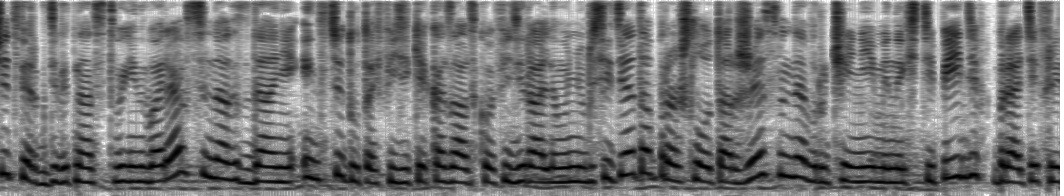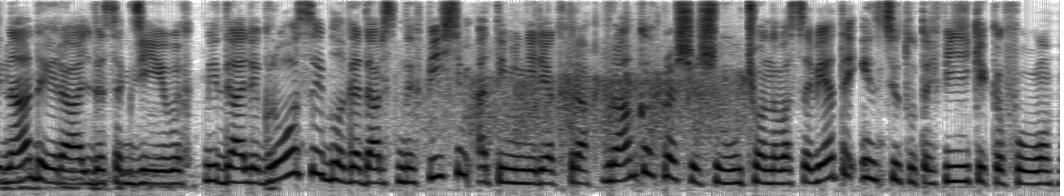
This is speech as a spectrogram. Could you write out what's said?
четверг, 19 января, в стенах здания Института физики Казанского федерального университета прошло торжественное вручение именных стипендий братьев Ренада и Раальда Сагдеевых, медали Гросса и благодарственных писем от имени ректора в рамках прошедшего ученого совета Института физики КФУ.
